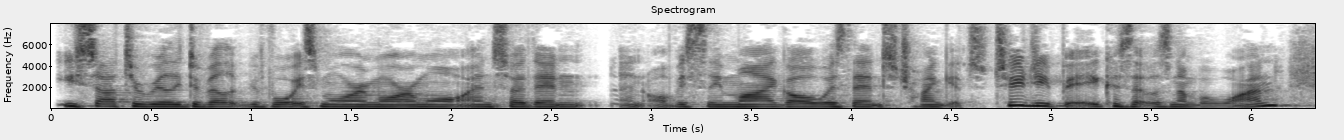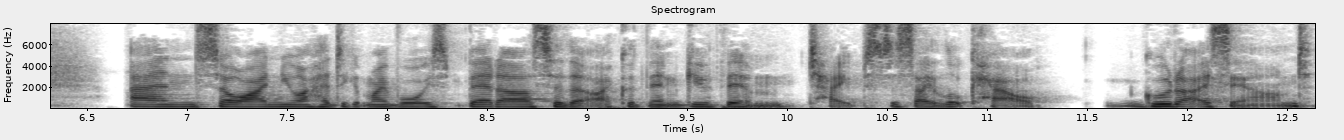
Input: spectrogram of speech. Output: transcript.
you start to really develop your voice more and more and more. And so then, and obviously my goal was then to try and get to 2GB because that was number one. And so I knew I had to get my voice better so that I could then give them tapes to say, look how good I sound,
